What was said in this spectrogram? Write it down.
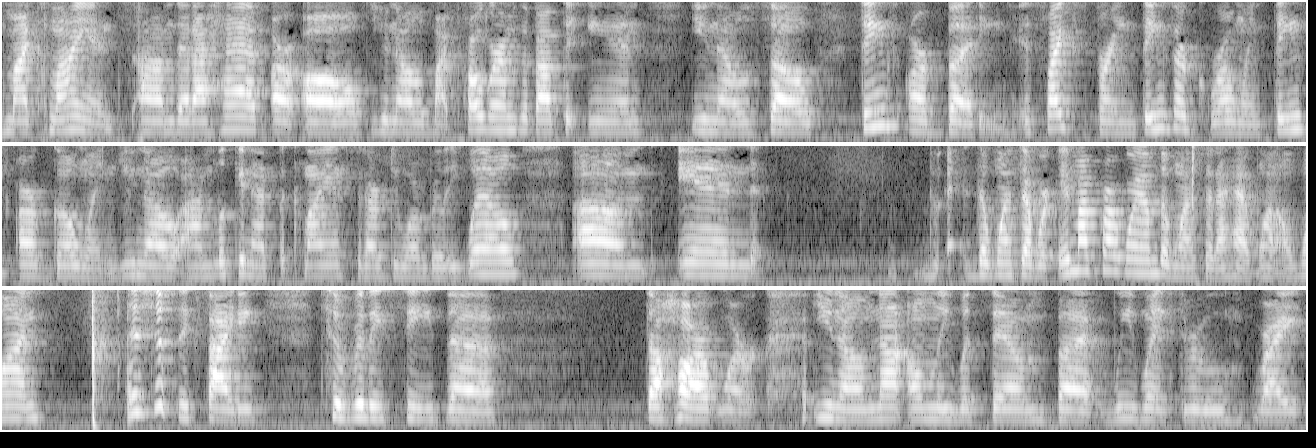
my clients um that I have are all, you know, my programs about the end, you know, so things are budding. It's like spring. Things are growing. Things are going. You know, I'm looking at the clients that are doing really well. Um, and the ones that were in my program, the ones that I had one on one. It's just exciting to really see the the hard work, you know, not only with them, but we went through, right,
